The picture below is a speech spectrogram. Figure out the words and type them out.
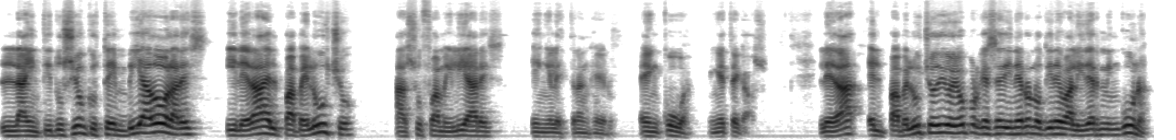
la institución que usted envía dólares y le da el papelucho a sus familiares en el extranjero en Cuba, en este caso. Le da el papelucho, digo yo, porque ese dinero no tiene validez ninguna.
